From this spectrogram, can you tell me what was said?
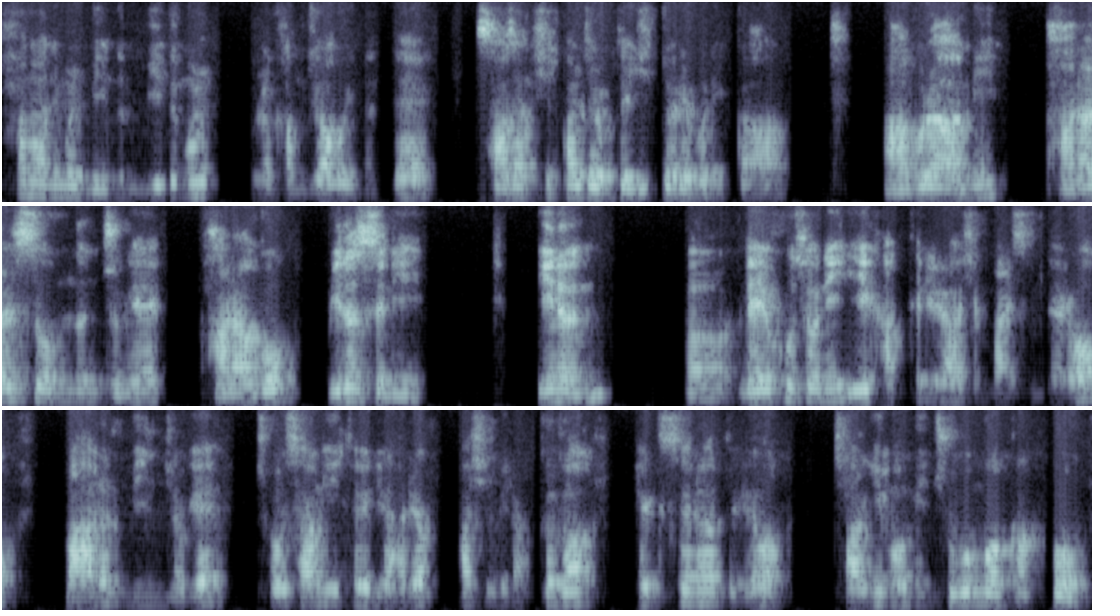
하나님을 믿는 믿음을 오늘 강조하고 있는데 4장 18절부터 20절에 보니까 아브라함이 바랄 수 없는 중에 바라고 믿었으니 이는 어, 내 후손이 이 같으리라 하신 말씀대로 많은 민족의 조상이 되게 하려 하심이라. 그가 백세나 되어 자기 몸이 죽은 것 같고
